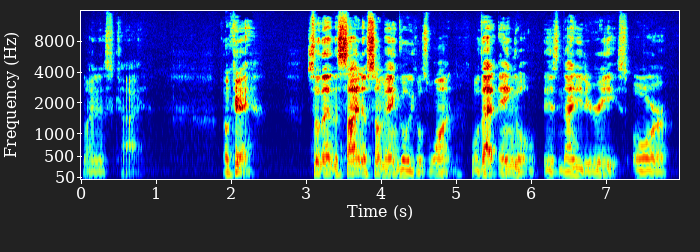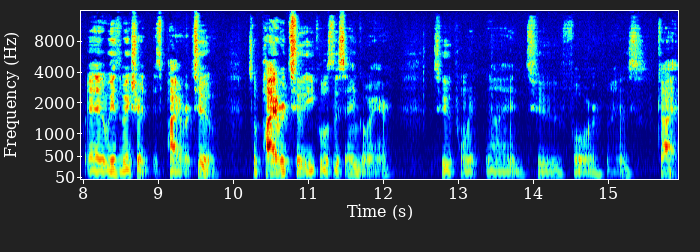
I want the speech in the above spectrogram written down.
minus chi. Okay, so then the sine of some angle equals 1. Well, that angle is 90 degrees, or, and we have to make sure it's pi over 2. So pi over 2 equals this angle right here, 2.924 minus chi.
